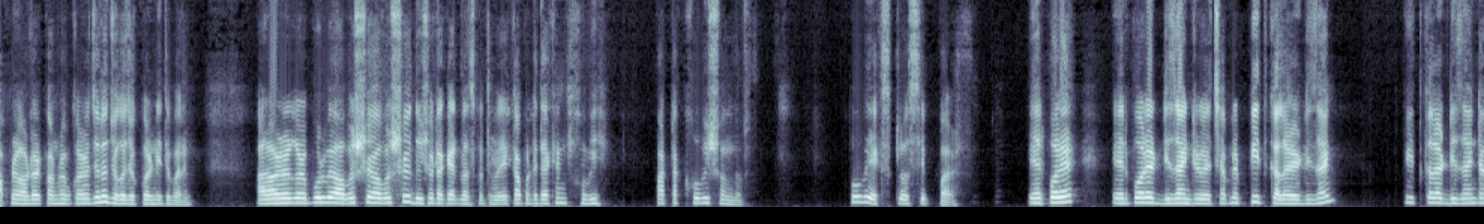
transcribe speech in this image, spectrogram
আপনার অর্ডার কনফার্ম করার জন্য যোগাযোগ করে নিতে পারেন। আর অর্ডার করার পূর্বে অবশ্যই অবশ্যই দুশো টাকা অ্যাডভান্স করতে হবে। এই কাপড়টি দেখেন, খুবই, পাটটা খুবই সুন্দর। খুবই এক্সক্লুসিভ পার এরপরে এরপরের ডিজাইনটি রয়েছে। আপনার পিত কালারের ডিজাইন পিত কালার ডিজাইনটা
